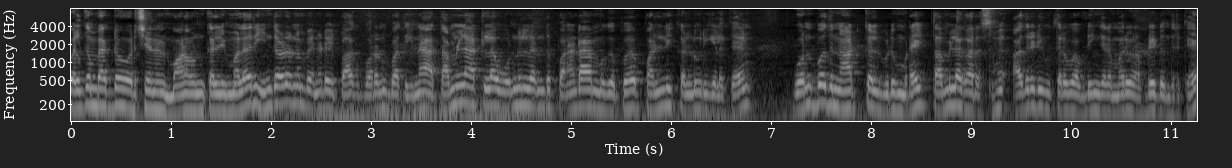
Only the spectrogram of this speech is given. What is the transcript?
Welcome back to our channel மாணவன் கல்வி மலர் இந்த நம்ம என்னோட பார்க்க போகிறோம்னு பார்த்தீங்கன்னா தமிழ்நாட்டில் ஒன்றுலேருந்து பன்னெண்டாம் வகுப்பு பள்ளி கல்லூரிகளுக்கு ஒன்பது நாட்கள் விடுமுறை தமிழக அரசு அதிரடி உத்தரவு அப்படிங்கிற மாதிரி ஒரு அப்டேட் வந்திருக்கு.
